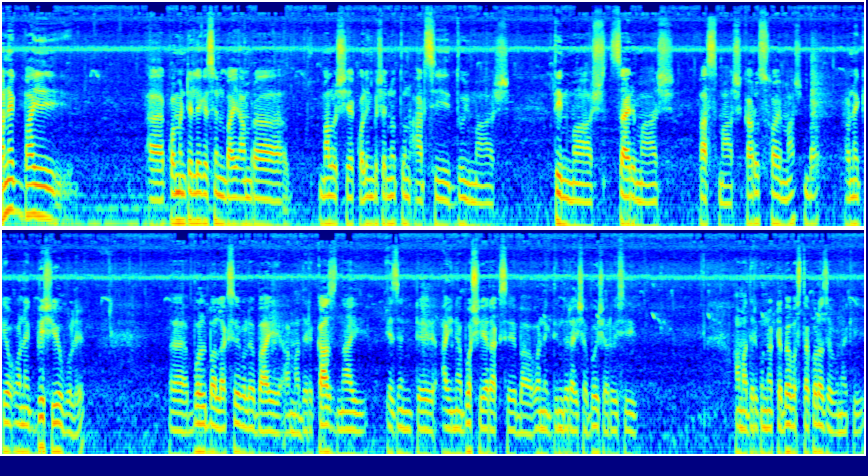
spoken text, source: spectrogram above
অনেক ভাই কমেন্টে লেগেছেন ভাই, আমরা মালয়েশিয়া কলিং বিষয়ে নতুন আসছি দুই মাস, তিন মাস, চার মাস, পাঁচ মাস, কারও ছয় মাস বা অনেকে অনেক বেশিও বলে। বলবা লাগছে বলে, ভাই, আমাদের কাজ নাই। এজেন্টে আইনা বসিয়ে রাখছে বা অনেক দিন ধরে আইসা বৈশা রয়েছি আমাদের কোনো একটা ব্যবস্থা করা যাবে নাকি?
